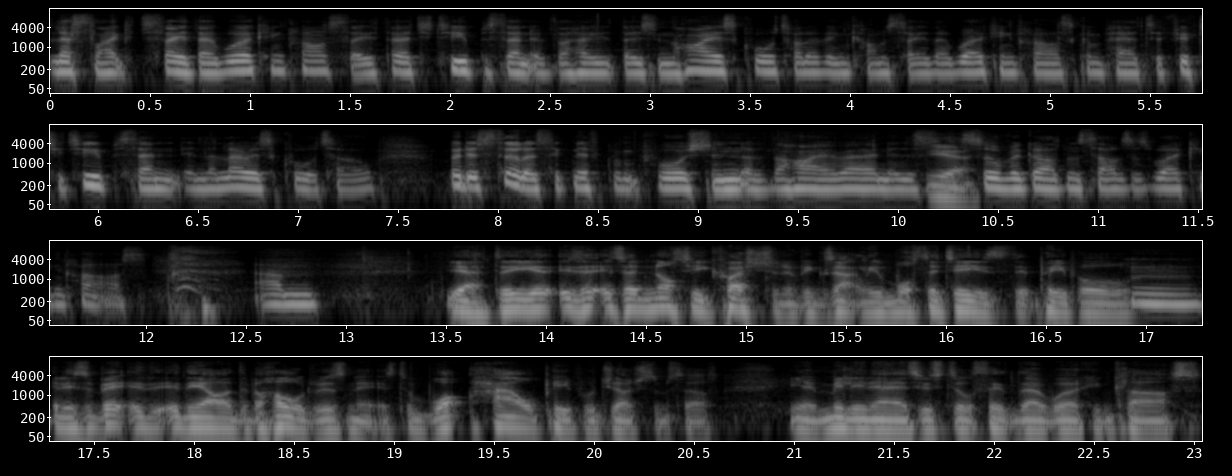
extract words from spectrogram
less likely to say they're working class. So, 32% of the ho- those in the highest quartile of income say they're working class, compared to 52% in the lowest quartile. But it's still a significant proportion of the higher earners Yeah. still regard themselves as working class. Um, Yeah, the, it's, a, it's a knotty question of exactly what it is that people. Mm. It is a bit in in the eye of the beholder, isn't it? As to what how people judge themselves. You know, millionaires who still think they're working class,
